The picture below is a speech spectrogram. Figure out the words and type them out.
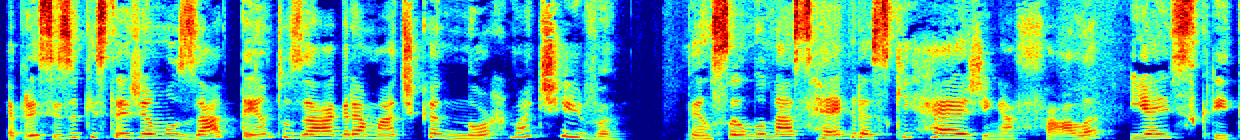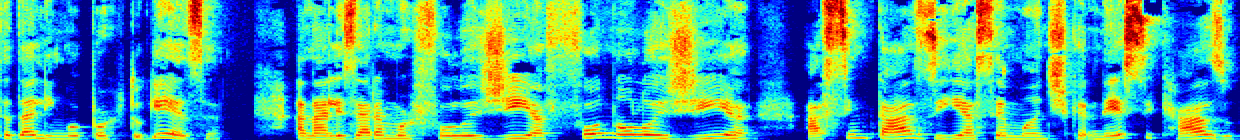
é preciso que estejamos atentos à gramática normativa pensando nas regras que regem a fala e a escrita da língua portuguesa. Analisar a morfologia, a fonologia, a sintaxe e a semântica nesse caso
